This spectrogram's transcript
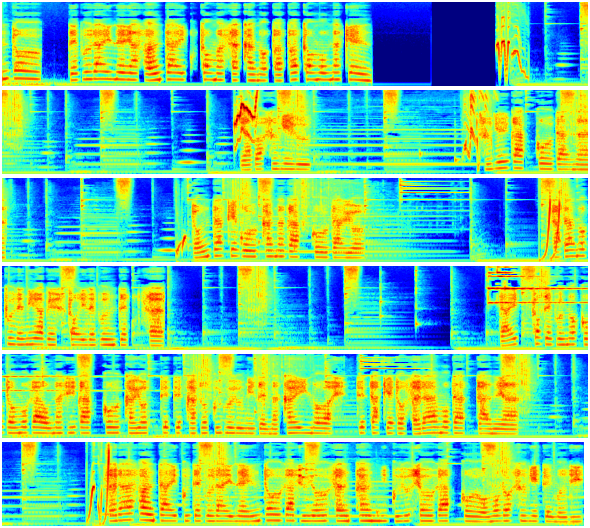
遠藤、デブライネやファンダイクとまさかのパパ友なけん。やばすぎる。すげえ学校だな。どんだけ豪華な学校だよ。ただのプレミアベストイレブンで草。大工とデブの子供が同じ学校通ってて家族ぐるみで仲いいのは知ってたけどサラーもだったんや。サラーファンダイクデブライネ遠藤が授業参観に来る小学校おもろすぎて無理。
